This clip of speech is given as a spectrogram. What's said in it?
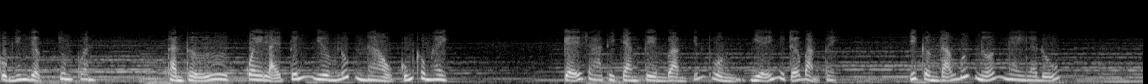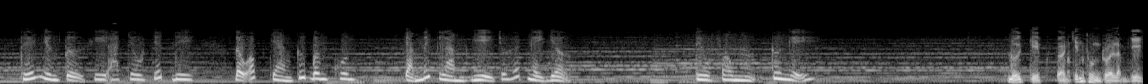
cùng nhân vật chung quanh. Thành thử quay lại tính dương lúc nào cũng không hay. Kể ra thì chàng tìm đoàn chính thuần dễ như trở bàn tay. Chỉ cần rảo bước nửa ngày là đủ. Thế nhưng từ khi a châu chết đi, đầu óc chàng cứ bâng khuâng, chẳng biết làm gì cho hết ngày giờ. Tiêu phong cứ nghĩ, đuổi kịp đoàn chính thuần rồi làm gì?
